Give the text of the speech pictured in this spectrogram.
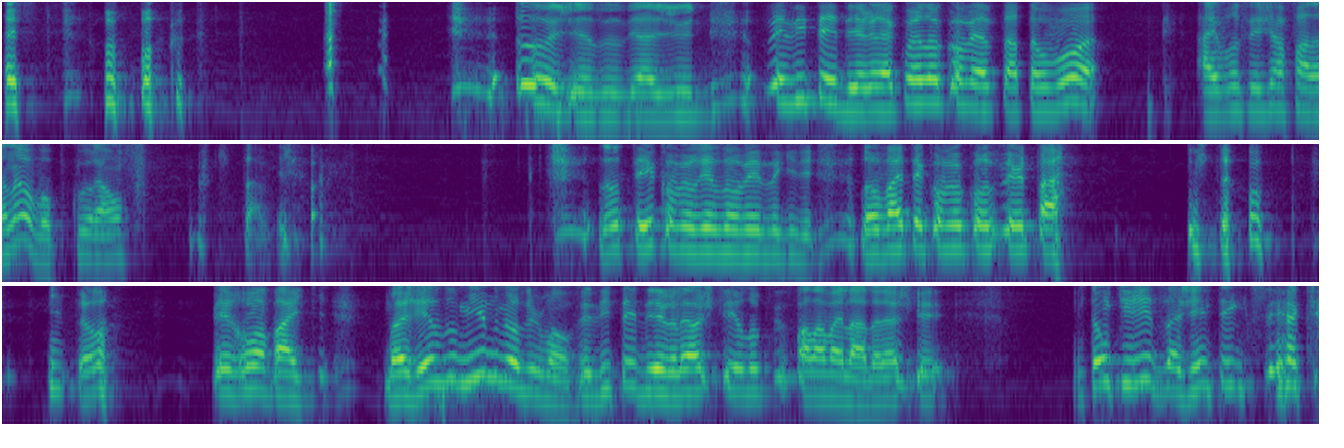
Mas o fogo oh, Jesus, me ajude. Vocês entenderam, né? Quando eu começo a estar tão boa, aí você já fala, não, eu vou procurar um fogo que tá melhor. Não tem como eu resolver isso aqui. Não vai ter como eu consertar. Então, então, ferrou a bike. Mas resumindo, meus irmãos, vocês entenderam, né? Acho que eu não preciso falar mais nada, né? Acho que... Então, queridos, a gente tem que ser aqui.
